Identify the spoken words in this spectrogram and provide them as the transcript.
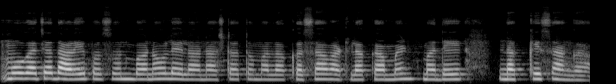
मुगाच्या डाळीपासून बनवलेला नाश्ता तुम्हाला कसा वाटला कमेंटमध्ये नक्की सांगा.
